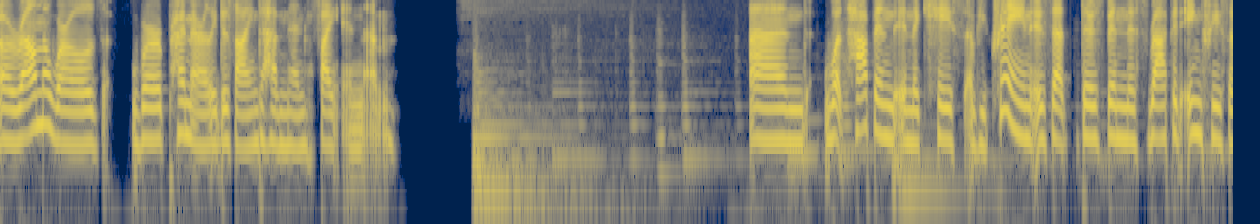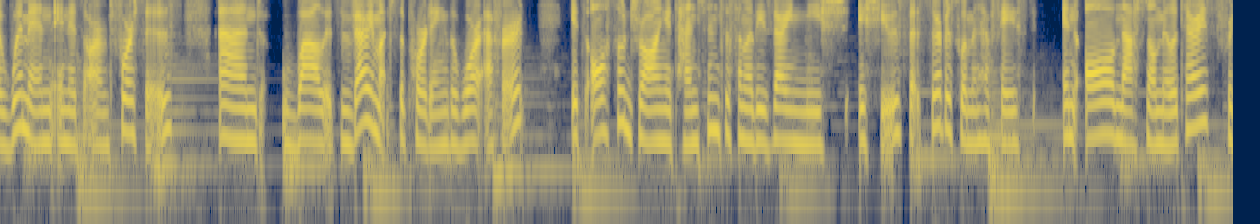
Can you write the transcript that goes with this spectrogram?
around the world were primarily designed to have men fight in them. And what's happened in the case of Ukraine is that there's been this rapid increase of women in its armed forces. And while it's very much supporting the war effort, it's also drawing attention to some of these very niche issues that service women have faced in all national militaries for,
